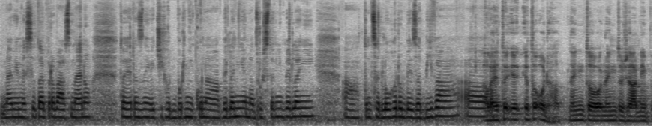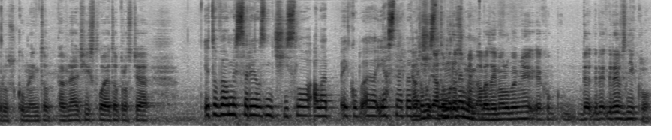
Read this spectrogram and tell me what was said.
nevím, jestli to je pro vás jméno, to je jeden z největších odborníků na bydlení a na družstevní bydlení a ten se dlouhodobě zabývá. Ale je to, je, je to odhad, není to, není to žádný průzkum, není to pevné číslo, je to prostě je to velmi seriózní číslo, ale jako jasné pevné já tomu, číslo. Já tomu rozumím, nemám. ale zajímalo by mě, jako, kde, kde, kde vzniklo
